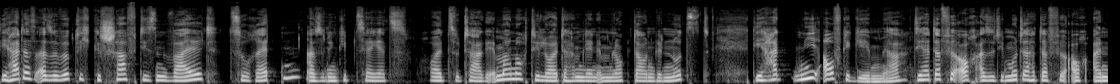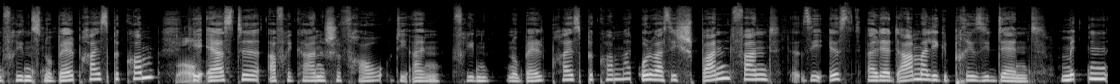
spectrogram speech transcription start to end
die hat es also wirklich geschafft, diesen Wald zu retten. Also den gibt's ja jetzt heutzutage immer noch. Die Leute haben den im Lockdown genutzt. Die hat nie aufgegeben, ja. Die hat dafür auch, also die Mutter hat dafür auch einen Friedensnobelpreis bekommen. Wow. Die erste afrikanische Frau, die einen Friedensnobelpreis bekommen hat. Und was ich spannend fand, sie ist, weil der damalige Präsident mitten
